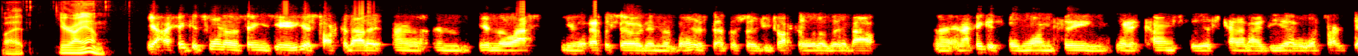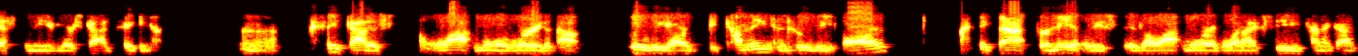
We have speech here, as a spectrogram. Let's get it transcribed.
But here I am. Yeah, I think it's one of the things, you know, you guys talked about it uh, in, in the last, you know, episode and the bonus episode, you talked a little bit about uh, and I think it's the one thing when it comes to this kind of idea of what's our destiny and where's God taking us. Uh, I think God is a lot more worried about who we are becoming and who we are. I think that, for me at least, is a lot more of what I see kind of God's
